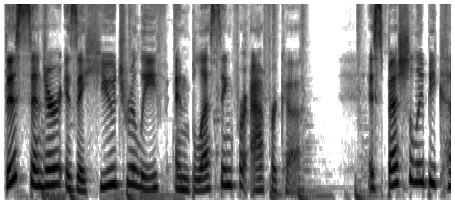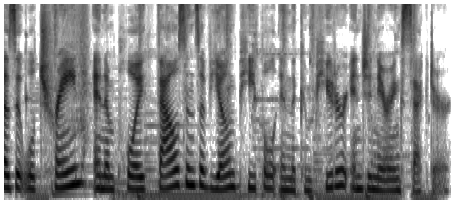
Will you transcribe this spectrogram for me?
This center is a huge relief and blessing for Africa, especially because it will train and employ thousands of young people in the computer engineering sector.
